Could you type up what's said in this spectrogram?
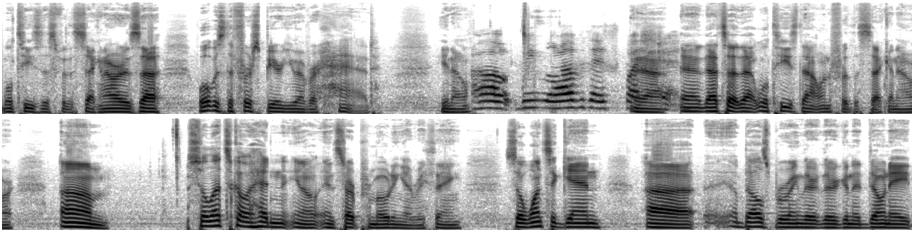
We'll tease this for the second hour. Is uh, what was the first beer you ever had? You know. Oh, we love this question. Yeah, and that's a that we'll tease that one for the second hour. Um, so let's go ahead and you know and start promoting everything. So once again, uh, Bell's Brewing they're they're going to donate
